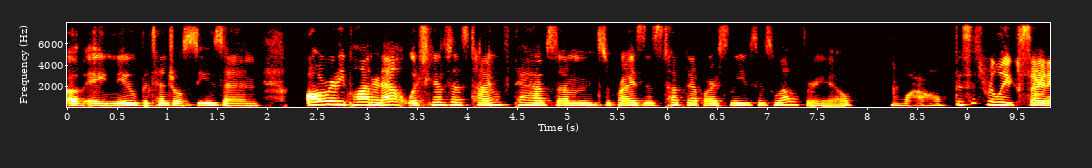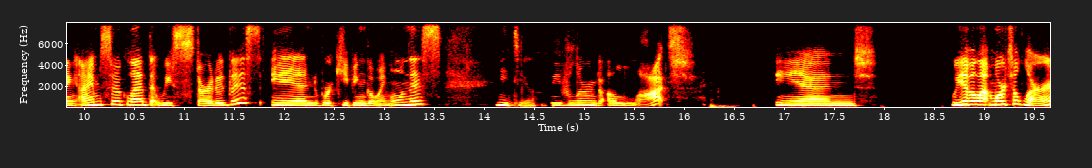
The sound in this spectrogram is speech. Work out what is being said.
of a new potential season already plotted out, which gives us time to have some surprises tucked up our sleeves as well for you. Wow, this is really exciting. I'm so glad that we started this and we're keeping going on this. Me too. we've learned a lot and we have a lot more to learn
